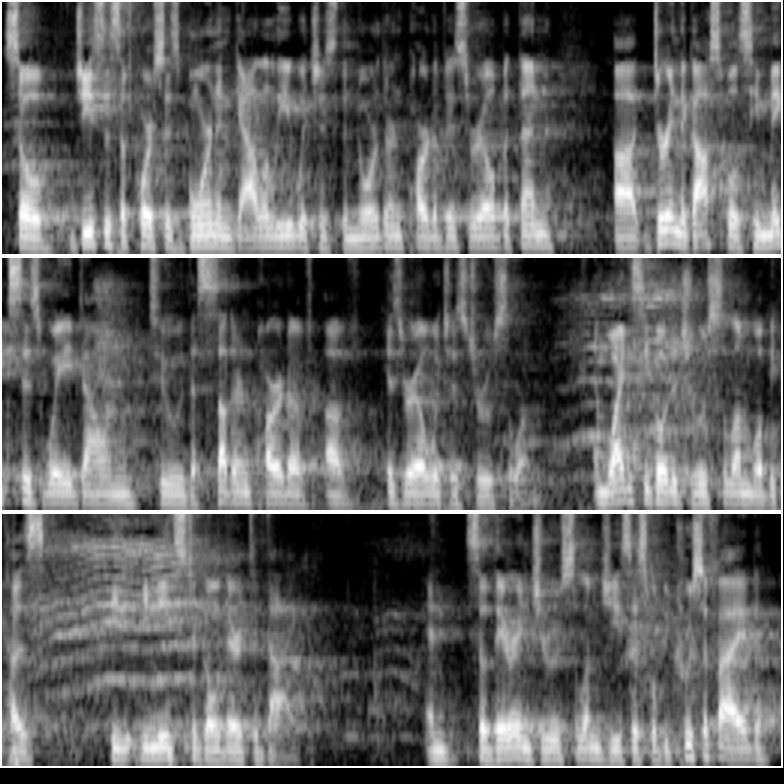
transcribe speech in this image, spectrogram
so Jesus, of course, is born in Galilee, which is the northern part of Israel, but then uh, during the Gospels, he makes his way down to the southern part of, of Israel, which is Jerusalem. And why does he go to Jerusalem? Well, because he, he needs to go there to die. And so, there in Jerusalem, Jesus will be crucified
